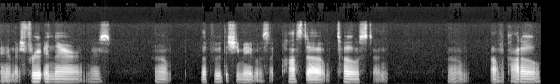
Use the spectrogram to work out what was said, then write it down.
And there's fruit in there, and there's um, the food that she made was like pasta with toast and um, avocado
